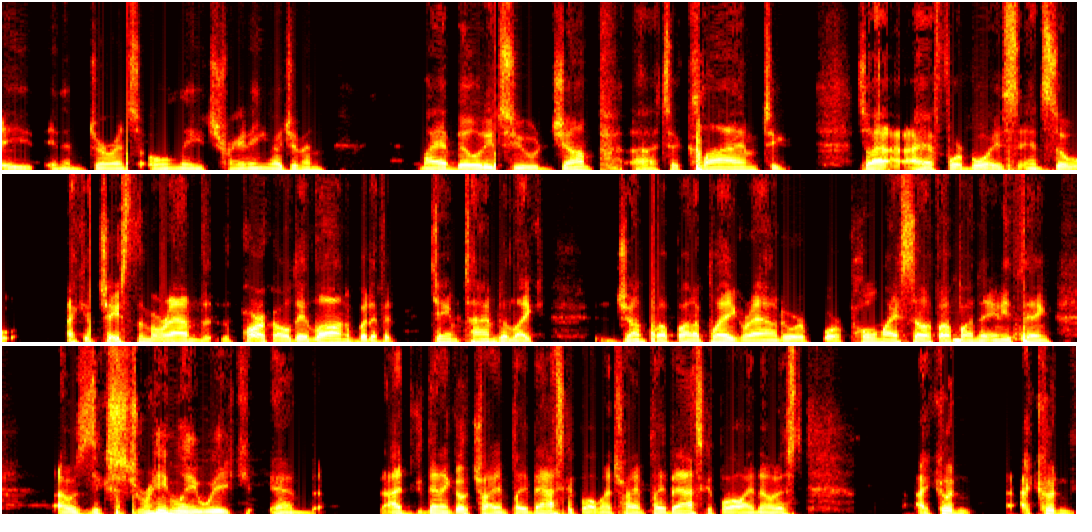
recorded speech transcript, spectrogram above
a, an endurance only training regimen, my ability to jump, uh, to climb, to so I, I, have four boys, and so I could chase them around the, the park all day long. But if it came time to like jump up on a playground or or pull myself up onto anything, I was extremely weak. And I then I go try and play basketball. When I try and play basketball, I noticed I couldn't I couldn't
